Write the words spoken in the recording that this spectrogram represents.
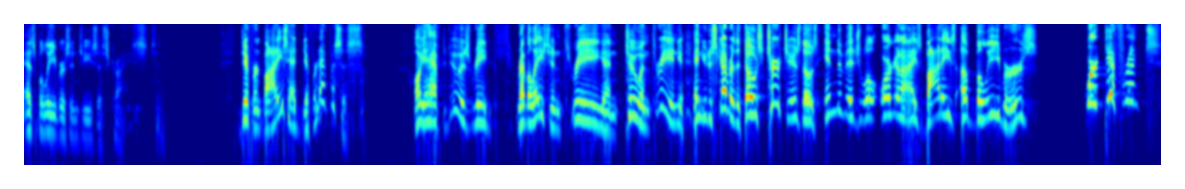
as believers in Jesus Christ. Different bodies had different emphasis. All you have to do is read Revelation 3 and 2 and 3, and you, and you discover that those churches, those individual organized bodies of believers, were different.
